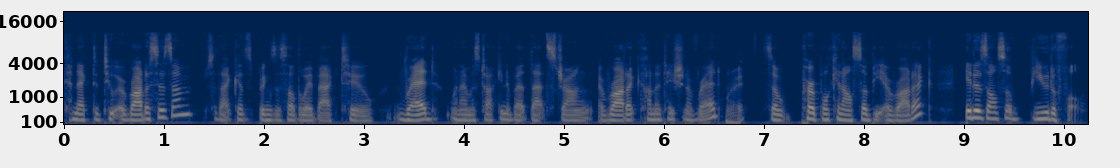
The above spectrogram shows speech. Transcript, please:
connected to eroticism. So that gets, brings us all the way back to red when I was talking about that strong erotic connotation of red. Right. So purple can also be erotic. It is also beautiful.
